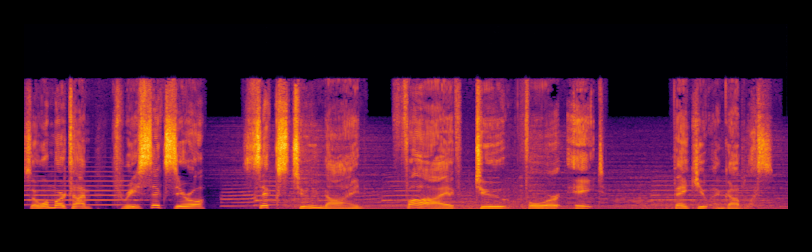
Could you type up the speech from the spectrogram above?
So, one more time 360 629 5248. Thank you and God bless.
